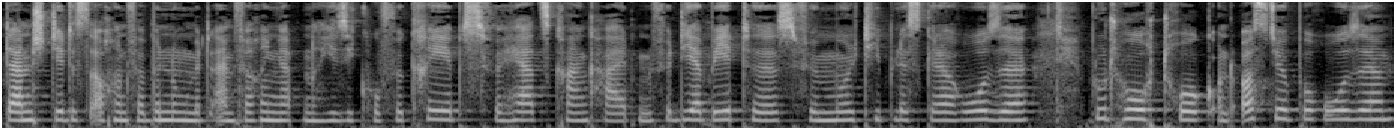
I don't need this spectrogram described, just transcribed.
Dann steht es auch in Verbindung mit einem verringerten Risiko für Krebs, für Herzkrankheiten, für Diabetes, für Multiple Sklerose, Bluthochdruck und Osteoporose.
